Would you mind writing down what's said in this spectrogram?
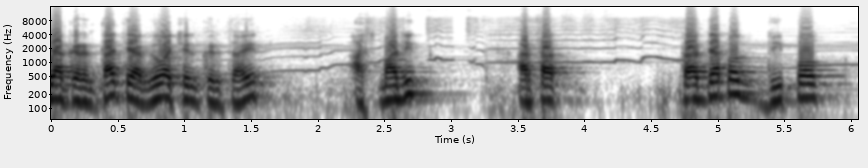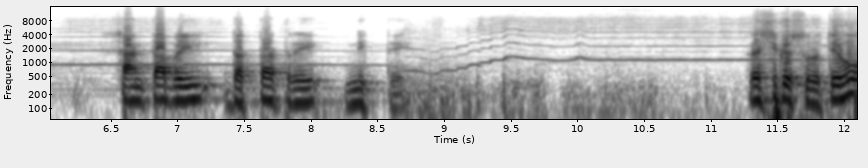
या ग्रंथाचे अभिवाचन करीत आहेत अस्मादिक अर्थात प्राध्यापक दीपक शांताबाई दत्तात्रय निघते रसिक श्रोते हो.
